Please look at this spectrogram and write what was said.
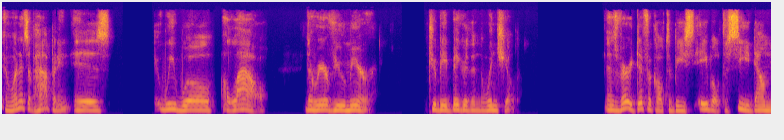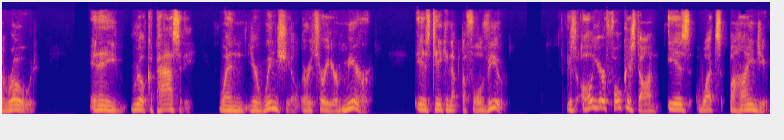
And what ends up happening is we will allow the rear view mirror to be bigger than the windshield. And it's very difficult to be able to see down the road in any real capacity when your windshield, or sorry, your mirror is taking up the full view. Because all you're focused on is what's behind you,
